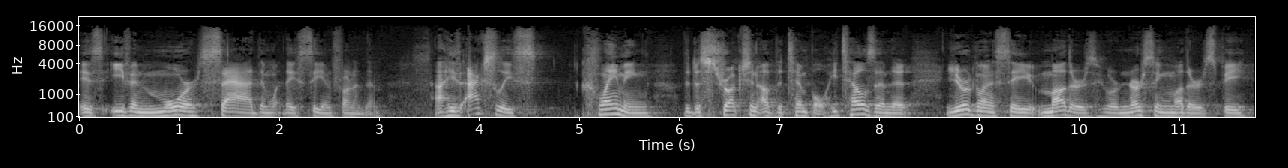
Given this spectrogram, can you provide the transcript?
is even more sad than what they see in front of them. Uh, he's actually s- claiming the destruction of the temple. He tells them that you're going to see mothers who are nursing mothers be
